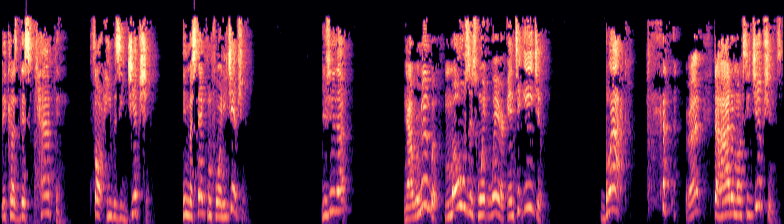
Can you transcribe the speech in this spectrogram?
Because this captain thought he was Egyptian. He mistook him for an Egyptian. You see that? Now remember, Moses went where? Into Egypt. Black. right? To hide amongst Egyptians.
